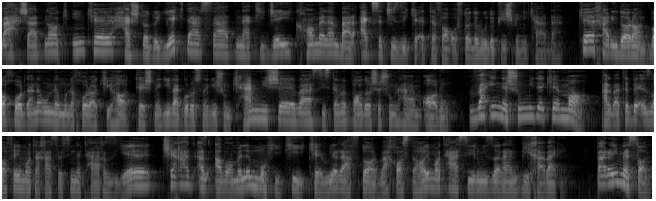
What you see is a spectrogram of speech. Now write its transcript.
وحشتناک این که 81 درصد نتیجه کاملا برعکس چیزی که اتفاق افتاده بود و پیش بینی کردن. که خریداران با خوردن اون نمونه خوراکی ها تشنگی و گرسنگیشون کم میشه و سیستم پاداششون هم آروم. و این نشون میده که ما البته به اضافه متخصصین تغذیه چقدر از عوامل محیطی که روی رفتار و خواسته های ما تاثیر می‌ذارن بیخبریم. برای مثال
